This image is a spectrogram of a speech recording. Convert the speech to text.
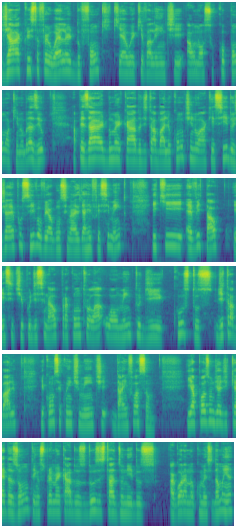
Já Christopher Weller do FONC, que é o equivalente ao nosso Copom aqui no Brasil, apesar do mercado de trabalho continuar aquecido, já é possível ver alguns sinais de arrefecimento e que é vital esse tipo de sinal para controlar o aumento de custos de trabalho e, consequentemente, da inflação. E após um dia de quedas ontem, os pré-mercados dos Estados Unidos, agora no começo da manhã,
